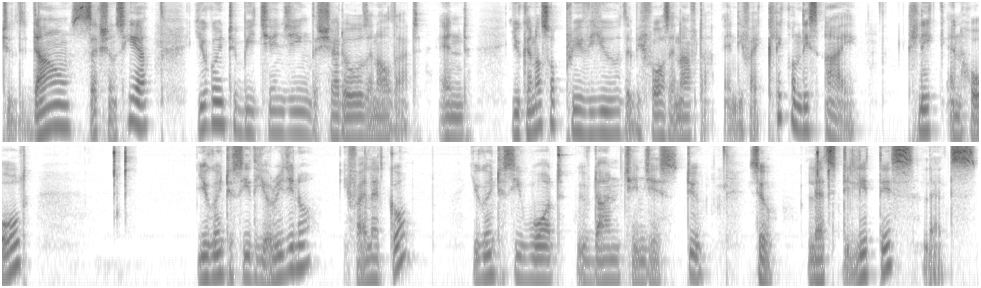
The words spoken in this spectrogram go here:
to the down sections here, you're going to be changing the shadows and all that. And you can also preview the befores and after. And if I click on this eye, click and hold, you're going to see the original. If I let go, you're going to see what we've done changes to. So let's delete this. Let's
